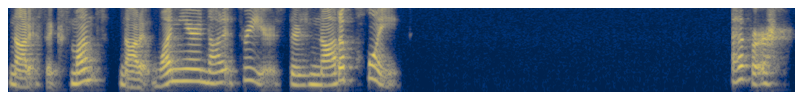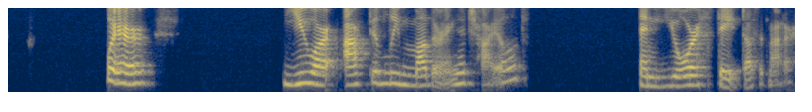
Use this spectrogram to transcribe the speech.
not at six months, not at one year, not at three years. There's not a point ever where you are actively mothering a child and your state doesn't matter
